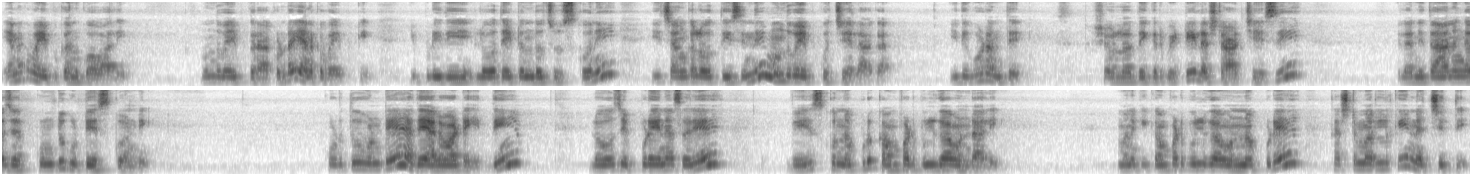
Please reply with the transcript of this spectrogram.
వెనక వైపు కనుక్కోవాలి ముందు వైపుకి రాకుండా వెనక వైపుకి. ఇప్పుడు ఇది లోతు ఎటుందో చూసుకొని ఈ చంక లోతు తీసింది ముందు వైపుకి వచ్చేలాగా. ఇది కూడా అంతే. షోల్డర్ దగ్గర పెట్టి ఇలా స్టార్ట్ చేసి ఇలా నిదానంగా జరుపుకుంటూ కుట్టేసుకోండి. కుడుతూ ఉంటే అదే అలవాటు బ్లౌజ్ ఎప్పుడైనా సరే వేసుకున్నప్పుడు కంఫర్టబుల్గా ఉండాలి. మనకి కంఫర్టబుల్గా ఉన్నప్పుడే కస్టమర్లకి నచ్చిద్ది.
